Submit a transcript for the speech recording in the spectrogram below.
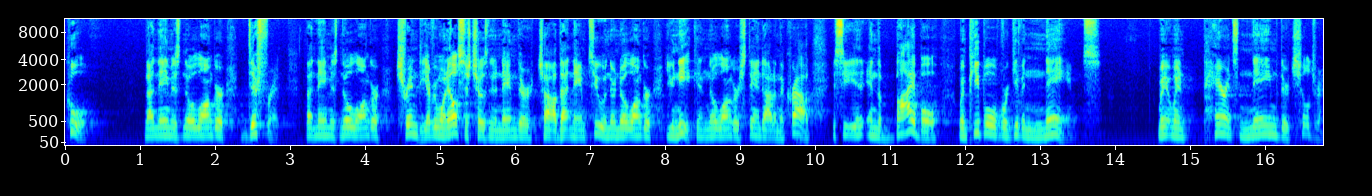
cool. That name is no longer different. That name is no longer trendy. Everyone else has chosen to name their child that name too, and they're no longer unique and no longer stand out in the crowd. You see, in, the Bible, when people were given names, when, when parents named their children,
